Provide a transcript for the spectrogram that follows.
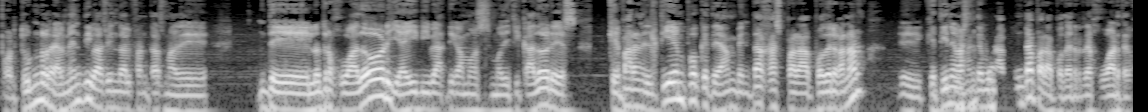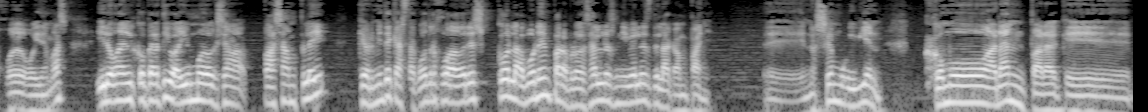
por turno realmente, y vas viendo al fantasma de, del otro jugador y hay, digamos, modificadores que paran el tiempo, que te dan ventajas para poder ganar, eh, que tiene bastante buena pinta para poder rejugarte el juego y demás. Y luego en el cooperativo hay un modo que se llama Pass and Play, que permite que hasta cuatro jugadores colaboren para progresar los niveles de la campaña. Eh, no sé muy bien cómo harán para que,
